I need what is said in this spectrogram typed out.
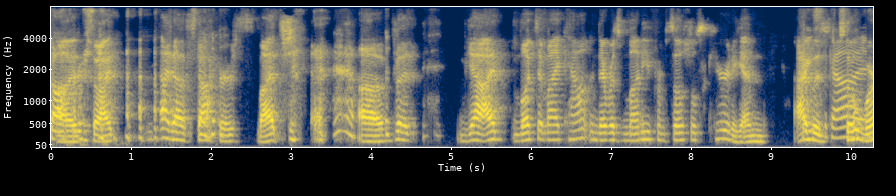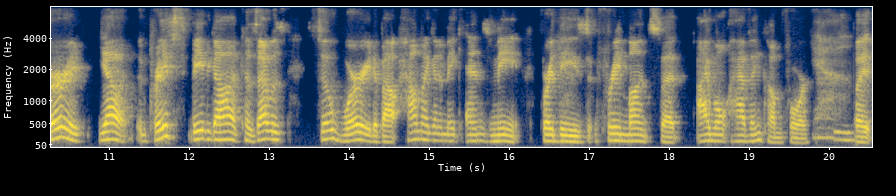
uh, so I, I know stalkers much, uh, but yeah, I looked at my account and there was money from Social Security, and I was so worried. Yeah, praise be to God because I was so worried about how am I going to make ends meet for these three months that I won't have income for. Yeah, but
